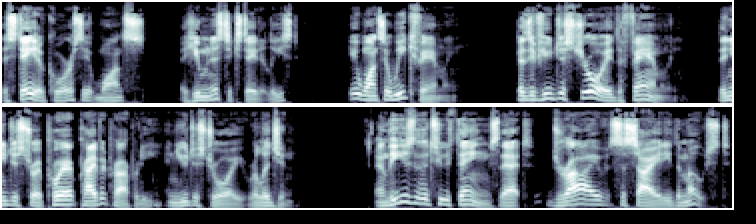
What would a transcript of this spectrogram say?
The state, of course, it wants a humanistic state at least, it wants a weak family. Because if you destroy the family, then you destroy private property and you destroy religion. And these are the two things that drive society the most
